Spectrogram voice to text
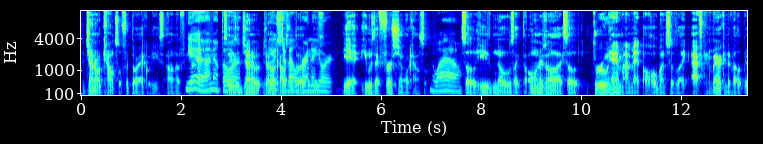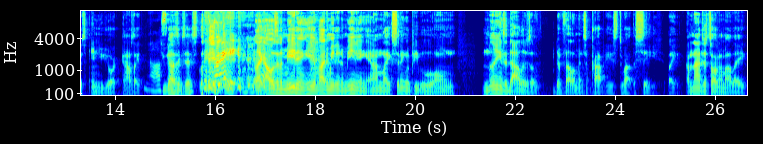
the general counsel for Thor Equities. I don't know if you yeah, I know Thor. So he's a general general Huge counsel for Thor developer in New York. Yeah, he was their first general counsel. Wow. So he knows like the owners and all that. So through him, I met a whole bunch of like African American developers in New York, and I was like, Awesome. "You guys exist?" right. like I was in a meeting. He invited me to the meeting, and I'm like sitting with people who own millions of dollars of developments and properties throughout the city. Like I'm not just talking about like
